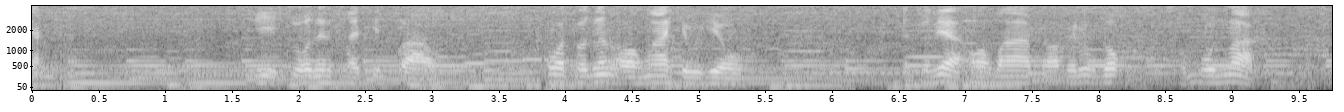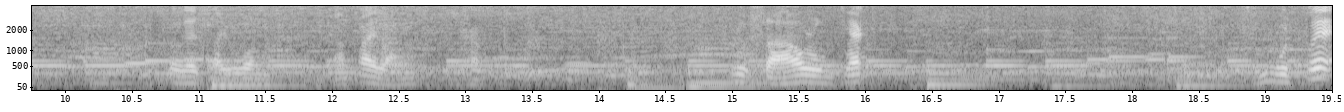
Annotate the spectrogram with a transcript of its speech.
จังนี่ตัวนึงใส่ตินเปล่าเพราะว่าตัวนั้นออกมาเหี่ยวๆแต่ตัวเนี้ยออกมาตอนเป็นลูกดกสมบูรณ์มาก ก็เลยใส่วงสามป้ายหลังนะครับ ลูกสาวลุงแจ็คสมบูรณ์เป๊ะ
